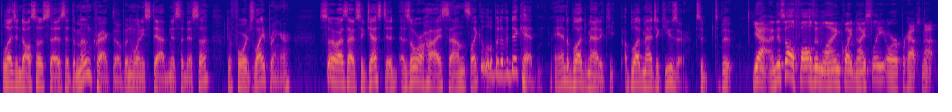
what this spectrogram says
The legend also says that the moon cracked open when he stabbed Nissa Nissa to forge Lightbringer. So, as I've suggested, Azor Ahai sounds like a little bit of a dickhead and a blood magic a blood magic user to, to boot. Yeah, and this all falls in line quite nicely, or perhaps not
